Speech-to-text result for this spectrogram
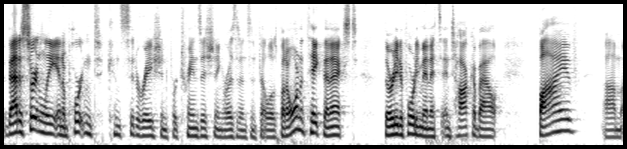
that is certainly an important consideration for transitioning residents and fellows. But I want to take the next 30 to 40 minutes and talk about five um,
